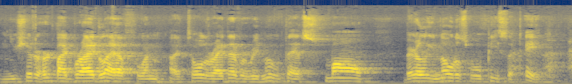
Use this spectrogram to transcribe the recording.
And you should have heard my bride laugh when I told her I'd never removed that small, barely noticeable piece of tape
